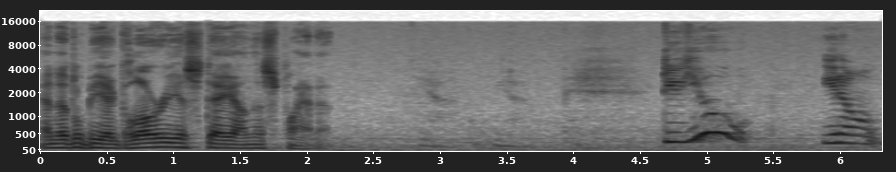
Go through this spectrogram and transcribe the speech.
and it'll be a glorious day on this planet. Yeah, yeah. Do you, you know,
